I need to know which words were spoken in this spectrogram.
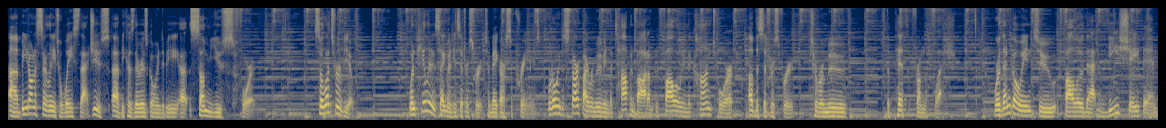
Uh, but you don't necessarily need to waste that juice uh, because there is going to be uh, some use for it. So let's review. When peeling and segmenting citrus fruit to make our supremes, we're going to start by removing the top and bottom and following the contour of the citrus fruit to remove the pith from the flesh. We're then going to follow that V shape in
